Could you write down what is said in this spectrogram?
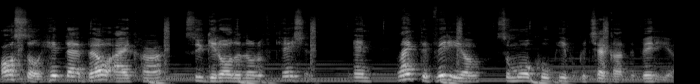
Also, hit that bell icon so you get all the notifications. And like the video so more cool people could check out the video.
